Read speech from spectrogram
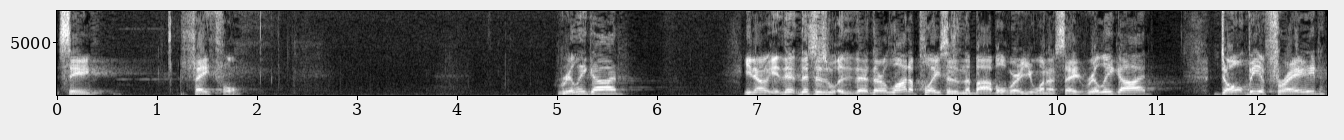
See, faithful Really, God? You know, this is, there are a lot of places in the Bible where you want to say, Really, God? Don't be afraid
